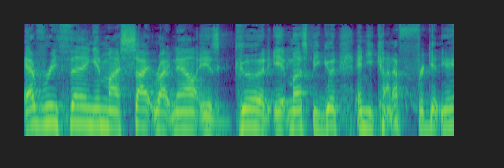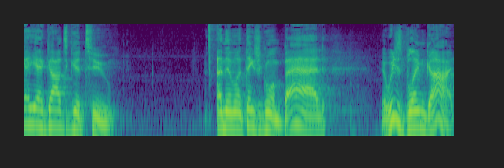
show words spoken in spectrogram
everything in my sight right now is good. It must be good. And you kind of forget, yeah, yeah, God's good too. And then when things are going bad, we just blame God.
